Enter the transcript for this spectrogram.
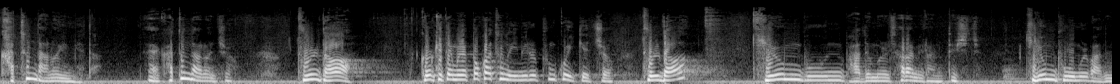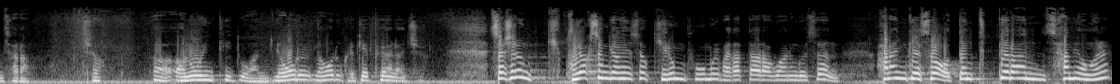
같은 단어입니다. 네, 같은 단어죠. 둘 다 그렇기 때문에 똑같은 의미를 품고 있겠죠. 둘 다 기름 부은 받음을 사람이라는 뜻이죠. 기름 부음을 받은 사람. 그렇죠? 어, anointed one. 영어로 영어로 그렇게 표현하죠. 사실은 구약 성경에서 기름 부음을 받았다라고 하는 것은 하나님께서 어떤 특별한 사명을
